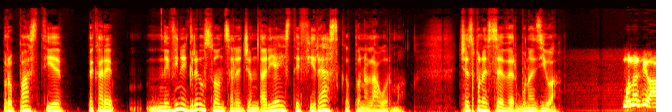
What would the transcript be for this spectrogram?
prăpastie pe care ne vine greu să o înțelegem, dar ea este firească până la urmă. Ce spune Sever? Bună ziua! Bună ziua!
